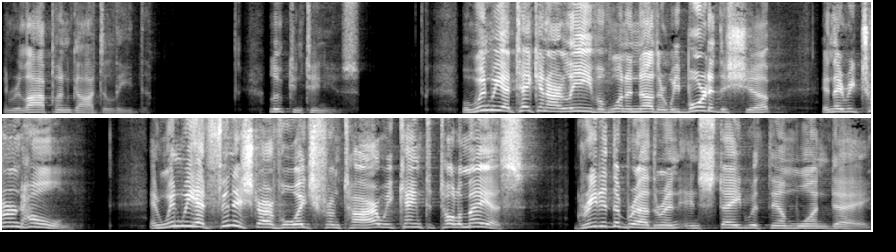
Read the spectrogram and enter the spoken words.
and rely upon God to lead them. Luke continues. Well, when we had taken our leave of one another, we boarded the ship and they returned home. And when we had finished our voyage from Tyre, we came to Ptolemais, greeted the brethren, and stayed with them one day.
